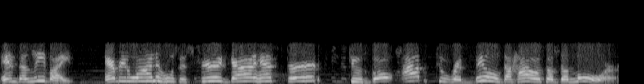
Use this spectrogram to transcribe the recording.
and the Levites, everyone whose spirit God has stirred to go up to rebuild the house of the Lord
